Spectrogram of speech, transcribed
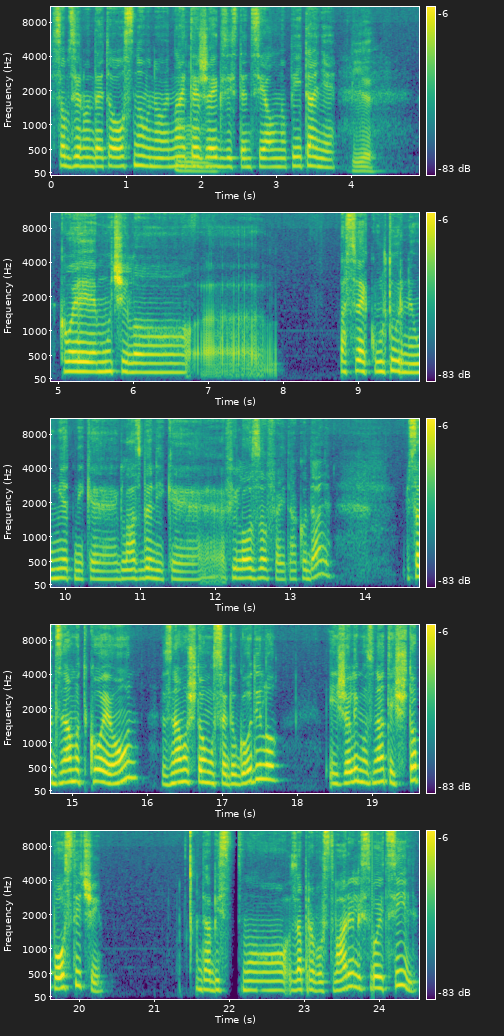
s obzirom da je to osnovno, najteže Mm. egzistencijalno pitanje Je. Koje je mučilo e, pa sve kulturne umjetnike, glazbenike, filozofe i tako dalje. Sad znamo tko je on, znamo što mu se dogodilo i želimo znati što postići da bismo zapravo ostvarili svoj cilj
